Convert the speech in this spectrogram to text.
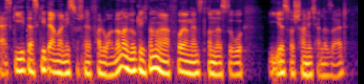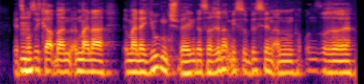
das geht, das geht einfach nicht so schnell verloren. Wenn man wirklich, wenn man da vorher ganz drin ist, so wie ihr es wahrscheinlich alle seid. Jetzt muss ich gerade mal in meiner, in meiner Jugend schwelgen. Das erinnert mich so ein bisschen an unsere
